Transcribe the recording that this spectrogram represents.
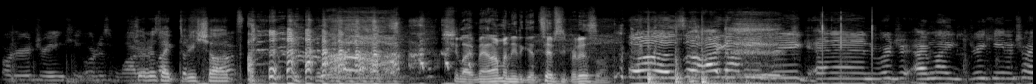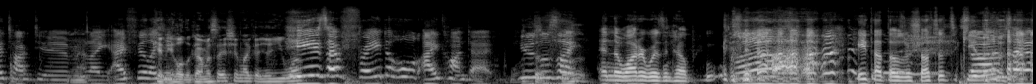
order a drink. He orders water. She orders I'm like three fuck? shots. She like, man, I'm gonna need to get tipsy for this one. Oh, so I got me a drink, and then we're dr- I'm like drinking and trying to talk to him, and like I feel like Can he- he hold the conversation like you want? he's afraid to hold eye contact. He was the just like, and the water wasn't helping. He thought those were shots of so I tequila. was like,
